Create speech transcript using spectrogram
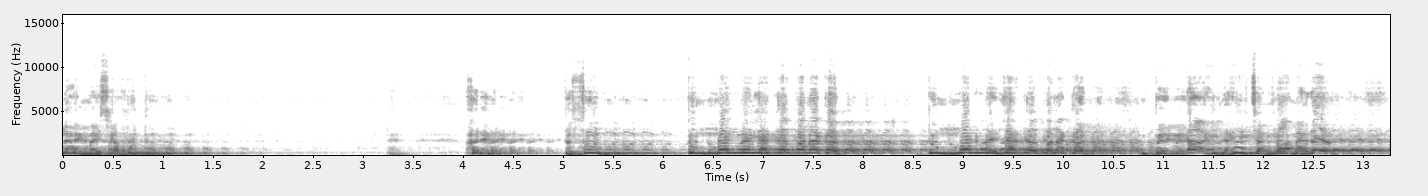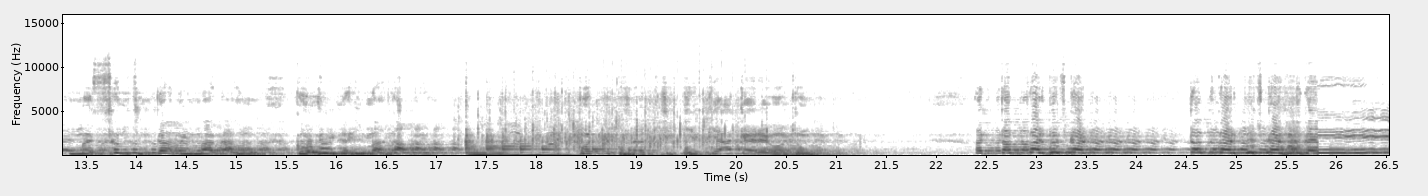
ना ही मैं इसका पुत्र अरे तो सुन तुम मन में यह कल्पना कर तुम मन में यह कल्पना कर बेटा ही नहीं जन्मा मेरे मैं समझूँगा भी माँ का हूँ कोई नहीं माता पुत्र भरत ये क्या कह रहे हो तुम? तब कर कुछ कर तब कर कुछ कर हो गई।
